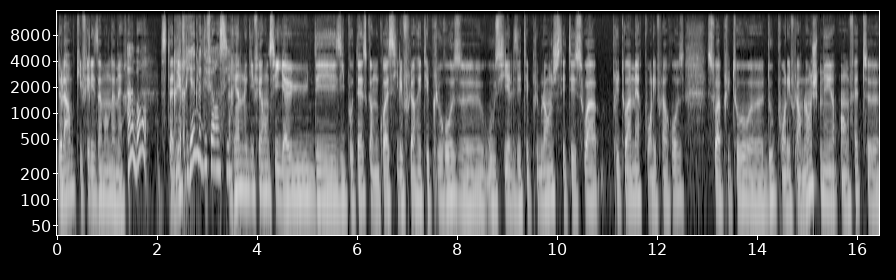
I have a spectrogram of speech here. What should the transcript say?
de l'arbre qui fait les amandes amères. Ah bon? C'est-à-dire Rien ne le différencie. Rien ne le différencie. Il y a eu des hypothèses comme quoi si les fleurs étaient plus roses euh, ou si elles étaient plus blanches, c'était soit plutôt amer pour les fleurs roses, soit plutôt euh, doux pour les fleurs blanches. Mais en fait, euh,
